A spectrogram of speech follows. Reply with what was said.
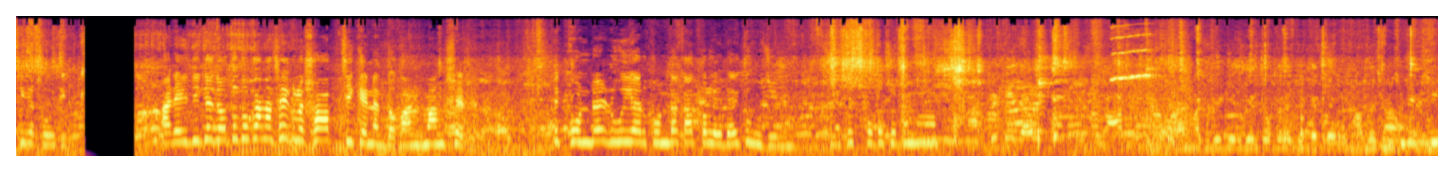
ঠিক আছে ওই দিক আর এইদিকে যত দোকান আছে এগুলো সব চিকেনের দোকান মাংসের এই কোনটা রুই আর কোনটা কাতল এটাই তো বুঝি না এত ছোট ছোট মাছ मछली गिर गई टोकरे जगत दे उठा दे का देखी।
